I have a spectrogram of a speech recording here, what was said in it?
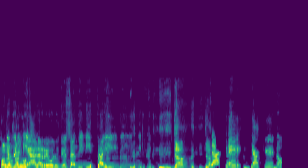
Yo tenía la revolución sandinista y, y, ya, y ya. que, y ya qué, ¿no?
